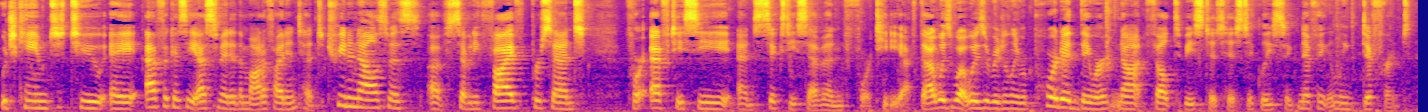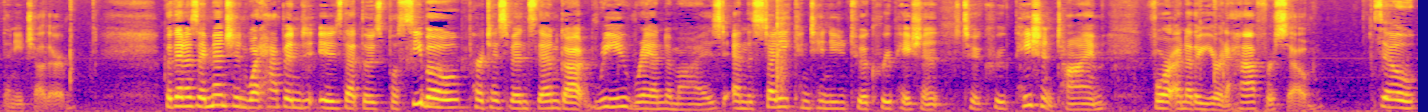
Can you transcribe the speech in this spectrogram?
which came to a efficacy estimate in the modified intent to treat analysis of 75% for FTC and 67 for TDF. That was what was originally reported. They were not felt to be statistically significantly different than each other. But then, as I mentioned, what happened is that those placebo participants then got re-randomized, and the study continued to accrue patient to accrue patient time for another year and a half or so. So,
